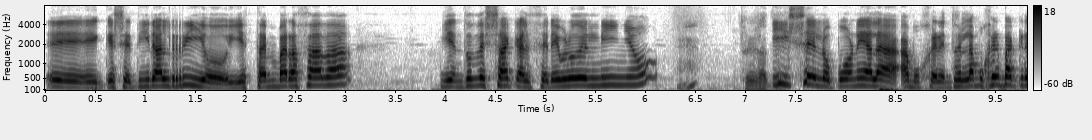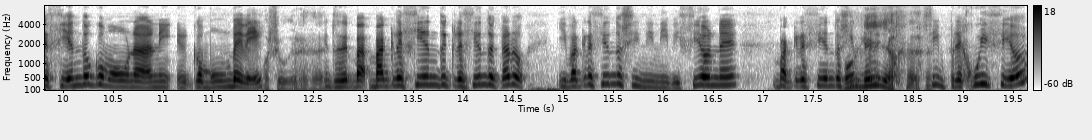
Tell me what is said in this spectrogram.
eh, que se tira al río y está embarazada y entonces saca el cerebro del niño Fíjate, y se lo pone a la a mujer. Entonces la mujer va creciendo como una como un bebé. crece. Entonces va, va creciendo y creciendo, y claro, y va creciendo sin inhibiciones, va creciendo sin, pre- sin prejuicios.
